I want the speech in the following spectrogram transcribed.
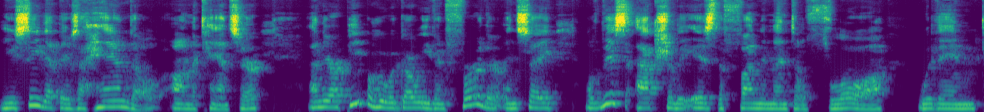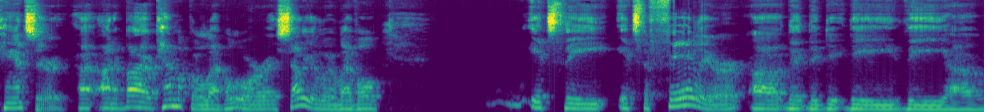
you see that there's a handle on the cancer and there are people who would go even further and say, well, this actually is the fundamental flaw within cancer. Uh, on a biochemical level or a cellular level, it's the it's the failure, uh, the the the the, uh,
